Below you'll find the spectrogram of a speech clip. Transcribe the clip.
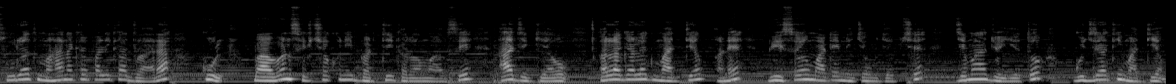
સુરત મહાનગરપાલિકા દ્વારા કુલ બાવન શિક્ષકોની ભરતી કરવામાં આવશે. આ જગ્યાઓ અલગ અલગ માધ્યમ અને વિષયો માટે નીચે મુજબ છે. જેમાં જોઈએ તો ગુજરાતી માધ્યમ,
